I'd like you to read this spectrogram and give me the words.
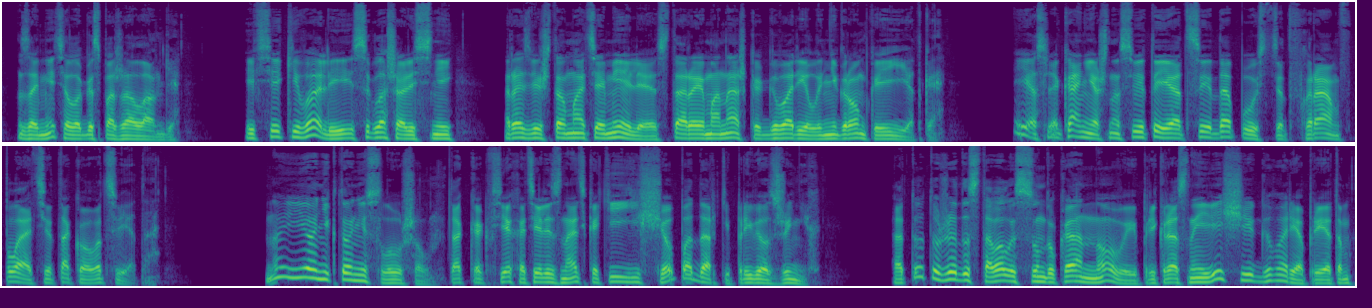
— заметила госпожа Ланге. И все кивали и соглашались с ней, разве что мать Амелия, старая монашка, говорила негромко и едко. «Если, конечно, святые отцы допустят в храм в платье такого цвета». Но ее никто не слушал, так как все хотели знать, какие еще подарки привез жених. А тот уже доставал из сундука новые прекрасные вещи, говоря при этом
